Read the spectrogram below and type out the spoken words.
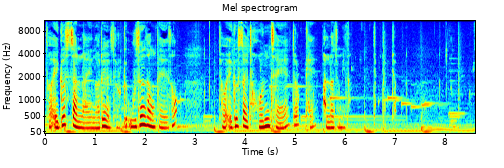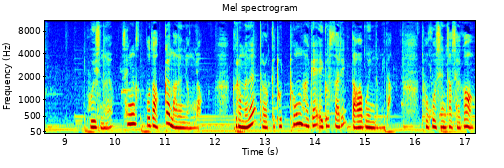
저 애교살 라이너를 저렇게 웃은 상태에서 저 애교살 전체에 저렇게 발라줍니다. 보이시나요? 생각보다 꽤 많은 영역. 그러면은 저렇게 도톰하게 애교살이 나와 보인답니다. 저거 진짜 제가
